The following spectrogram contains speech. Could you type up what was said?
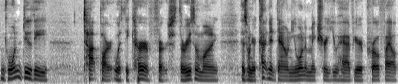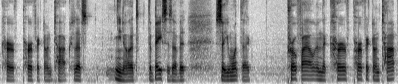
you want to do the top part with the curve first. The reason why is when you're cutting it down you want to make sure you have your profile curve perfect on top because that's you know that's the basis of it. So you want the profile and the curve perfect on top.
